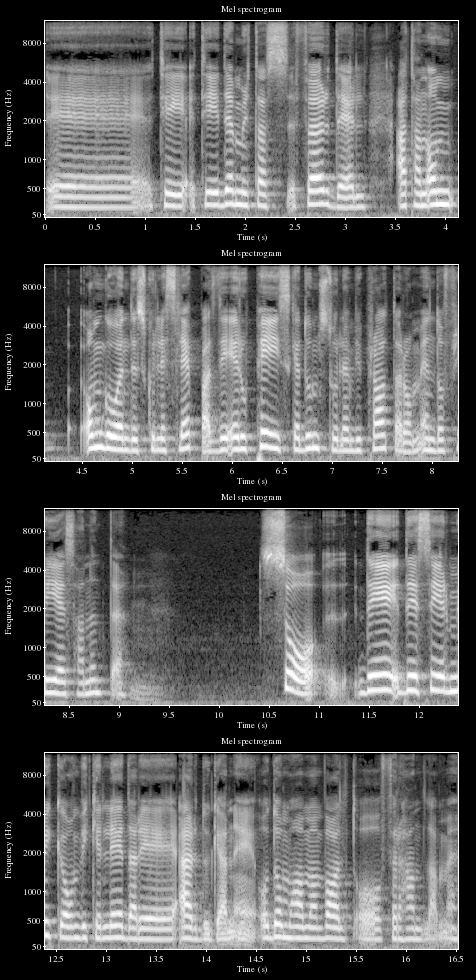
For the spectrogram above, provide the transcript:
eh, till, till Demirtas fördel att han om, omgående skulle släppas. Det är Europeiska domstolen vi pratar om, ändå friges han inte. Så det, det ser mycket om vilken ledare Erdogan är och de har man valt att förhandla med.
